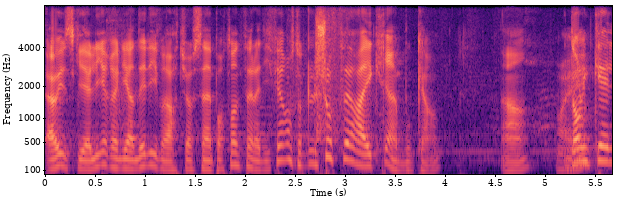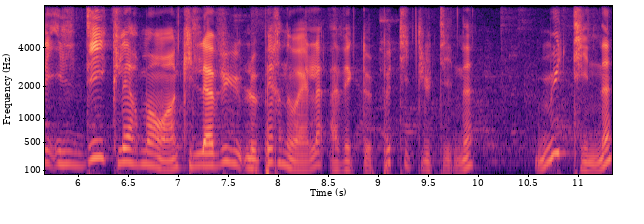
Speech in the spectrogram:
Ah oui, parce qu'il y a lire et lire des livres, Arthur, c'est important de faire la différence. Donc le chauffeur a écrit un bouquin, hein, Ouais. dans lequel il dit clairement hein, qu'il a vu le Père Noël avec de petites lutines, mutines,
